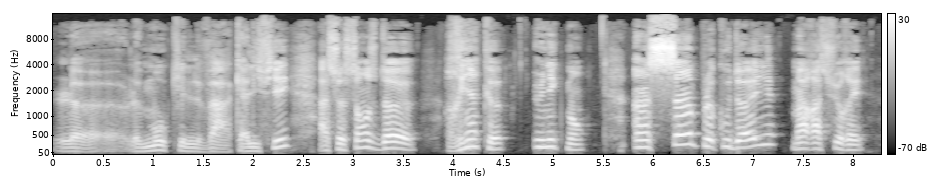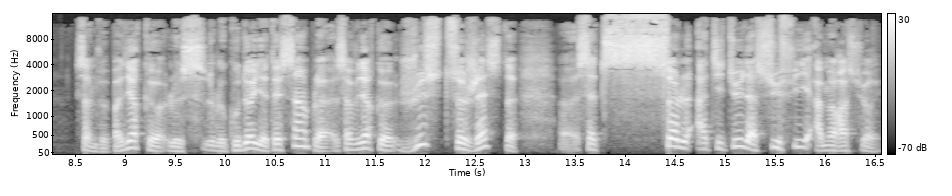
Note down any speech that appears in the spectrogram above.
le, mot qu'il va qualifier, à ce sens de rien que, uniquement. Un simple coup d'œil m'a rassuré ça ne veut pas dire que le, coup d'œil était simple. Ça veut dire que juste ce geste, euh, cette seule attitude a suffi à me rassurer.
